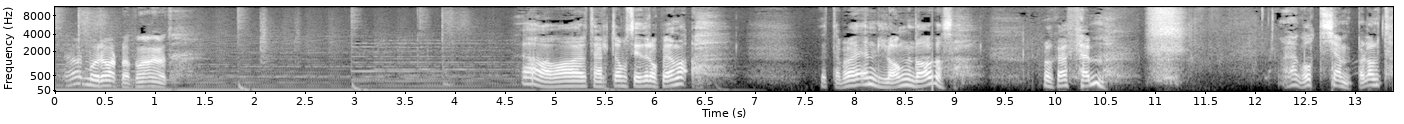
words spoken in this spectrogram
Det har vært moro å være med på en gang, vet du. Ja, da var teltet omsider opp igjen, da. Dette ble en lang dag, altså. Klokka er fem. Jeg har gått kjempelangt.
